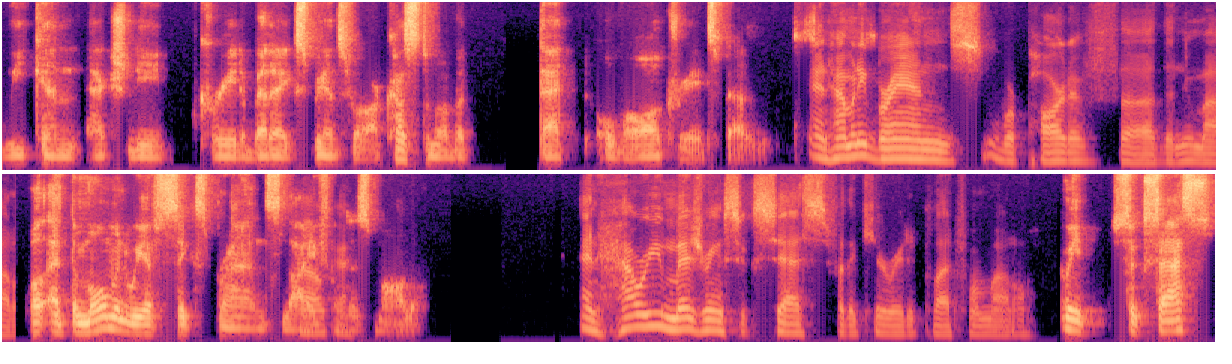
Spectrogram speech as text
we can actually create a better experience for our customer, but that overall creates value. And how many brands were part of uh, the new model? Well, at the moment, we have six brands live okay. in this model. And how are you measuring success for the curated platform model? I mean, success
